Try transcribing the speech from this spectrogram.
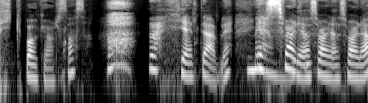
pikk bak i halsen, altså. Det var helt jævlig. Jeg svelga, svelga, svelga,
